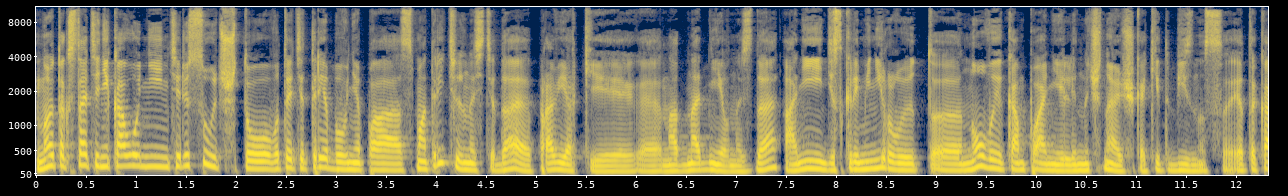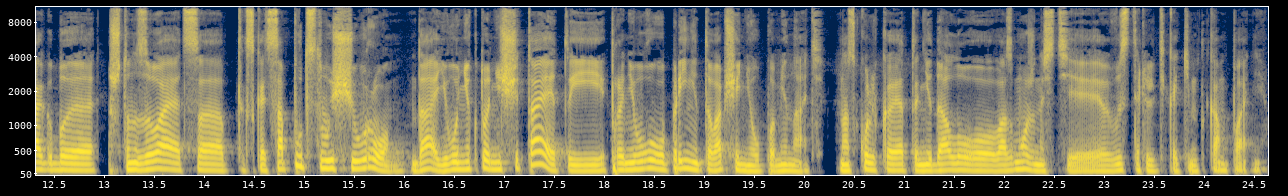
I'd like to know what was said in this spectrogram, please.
Но это, кстати, никого не интересует, что вот эти требования по смотрительности, да, проверки э, на однодневность, да, они дискриминируют э, новые компании или начинающие какие-то бизнесы. Это как бы, что называется, так сказать, сопутствующий урон, да, его никто не считает, и про него принято вообще не упоминать насколько это не дало возможности выстрелить каким-то компаниям.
